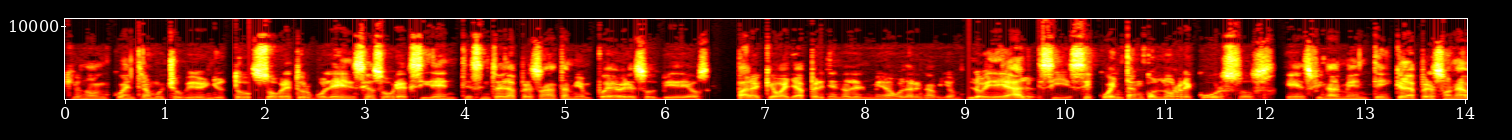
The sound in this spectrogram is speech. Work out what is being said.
que uno encuentra mucho video en YouTube sobre turbulencias, sobre accidentes, entonces la persona también puede ver esos videos para que vaya perdiéndole el miedo a volar en avión. Lo ideal, si se cuentan con los recursos, es finalmente que la persona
